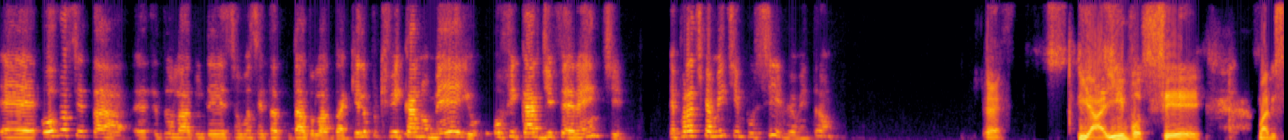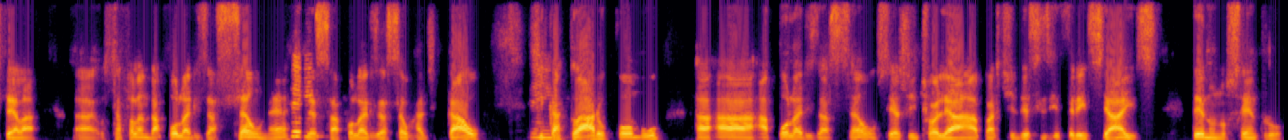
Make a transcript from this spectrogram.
É, ou você está é, do lado desse, ou você está tá do lado daquele, porque ficar no meio ou ficar diferente é praticamente impossível, então. É, e aí você, Maristela, uh, você está falando da polarização, né? Sim. Dessa polarização radical. Sim. Fica claro como a, a, a, polarização, se a gente olhar a partir desses referenciais, tendo no centro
